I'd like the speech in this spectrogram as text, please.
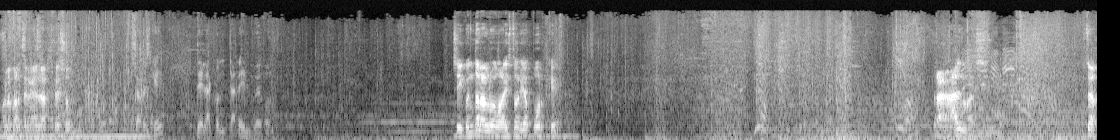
Vale, para tener el acceso. ¿Sabes qué? Te la contaré luego. Sí, cuéntala luego la historia porque... Traga almas. Hostias.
